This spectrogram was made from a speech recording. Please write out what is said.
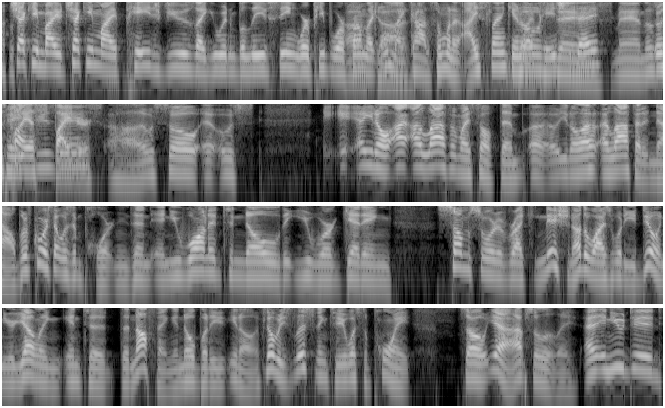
checking my checking my page views like you wouldn't believe, seeing where people were from. Oh, like, oh my God. god, someone in Iceland came to my page days, today. man. Those It was probably a spider. days, Oh, it was so. It was. it- you know, I, I laugh at myself then. Uh, you know, I, I laugh at it now. But of course, that was important, and and you wanted to know that you were getting some sort of recognition. Otherwise, what are you doing? You're yelling into the nothing, and nobody. You know, if nobody's listening to you, what's the point? So yeah, absolutely. And, and you did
